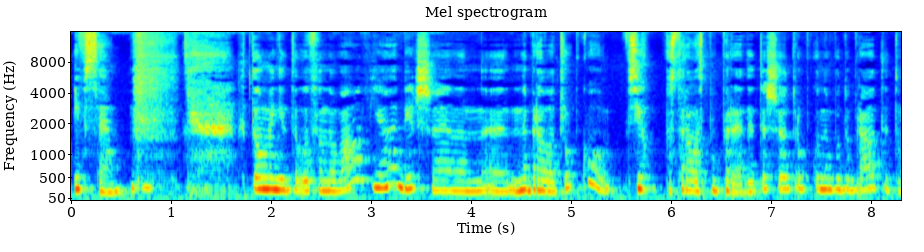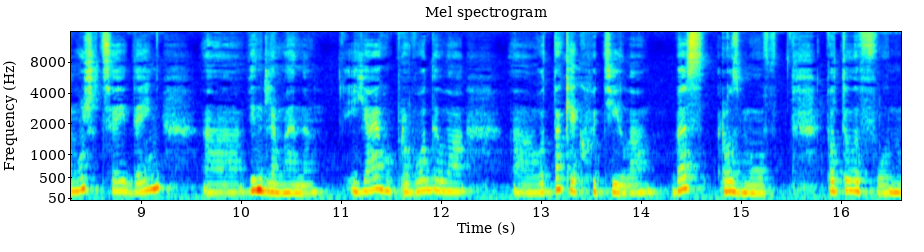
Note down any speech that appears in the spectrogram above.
і все. Хто мені телефонував, я більше не- брала трубку. Всіх постаралась попередити, що я трубку не буду брати, тому що цей день він для мене. І я його проводила от так, як хотіла, без розмов по телефону.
